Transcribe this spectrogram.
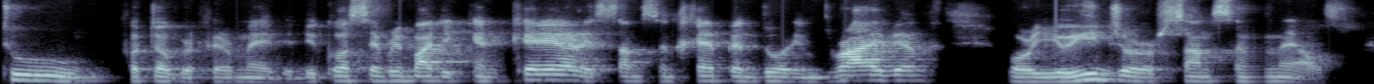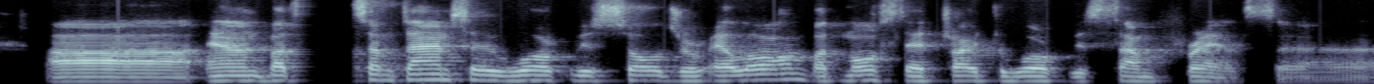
two photographer maybe because everybody can care if something happened during driving or you injure or something else. Uh, and but sometimes I work with soldier alone, but mostly I try to work with some friends. Uh,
